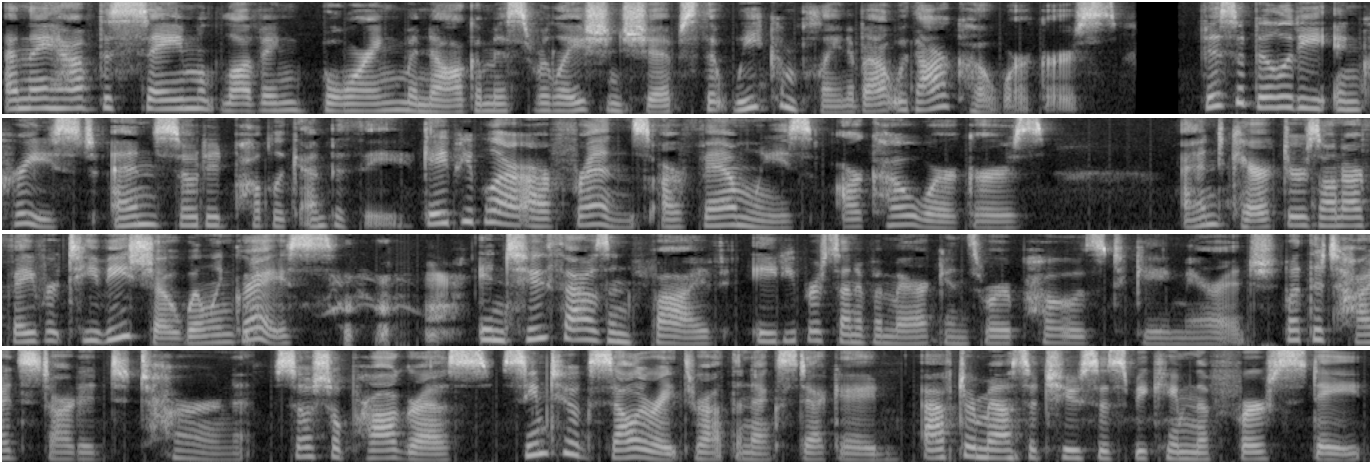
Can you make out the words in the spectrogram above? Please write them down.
and they have the same loving, boring, monogamous relationships that we complain about with our coworkers. Visibility increased, and so did public empathy. Gay people are our friends, our families, our coworkers, and characters on our favorite TV show, Will and Grace. In 2005, 80% of Americans were opposed to gay marriage, but the tide started to turn. Social progress seemed to accelerate throughout the next decade. After Massachusetts became the first state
